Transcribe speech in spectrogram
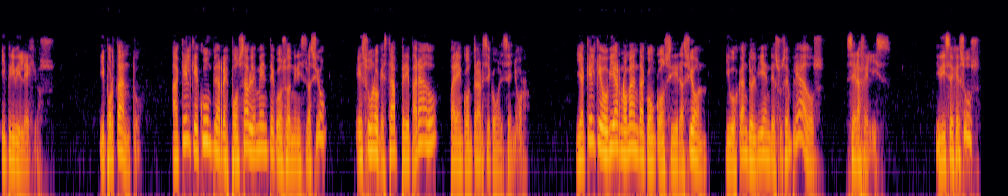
y privilegios. Y por tanto, aquel que cumple responsablemente con su administración es uno que está preparado para encontrarse con el Señor. Y aquel que gobierno manda con consideración y buscando el bien de sus empleados, será feliz. Y dice Jesús,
